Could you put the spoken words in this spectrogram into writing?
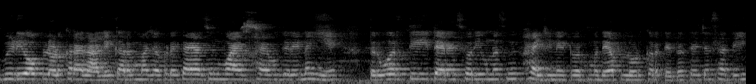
व्हिडिओ अपलोड करायला आले. कारण माझ्याकडे काय अजून वायफाय वगैरे नाही आहे तर वरती टेरेसवर येऊनच मी फाय जी नेटवर्कमध्ये अपलोड करते. तर त्याच्यासाठी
